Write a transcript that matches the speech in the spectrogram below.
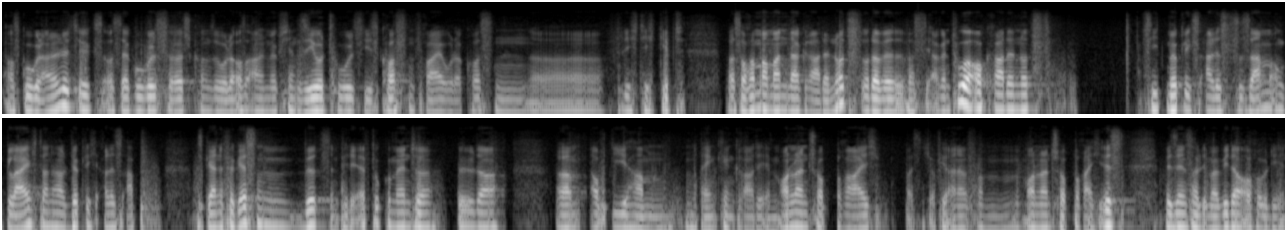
aus Google Analytics, aus der Google Search Konsole, aus allen möglichen SEO-Tools, die es kostenfrei oder kostenpflichtig gibt, was auch immer man da gerade nutzt oder was die Agentur auch gerade nutzt, zieht möglichst alles zusammen und gleicht dann halt wirklich alles ab. Was gerne vergessen wird, sind PDF-Dokumente, Bilder, ähm, auch die haben ein Ranking gerade im Online-Shop-Bereich. Ich weiß nicht, ob hier einer vom Online-Shop-Bereich ist. Wir sehen es halt immer wieder auch über die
